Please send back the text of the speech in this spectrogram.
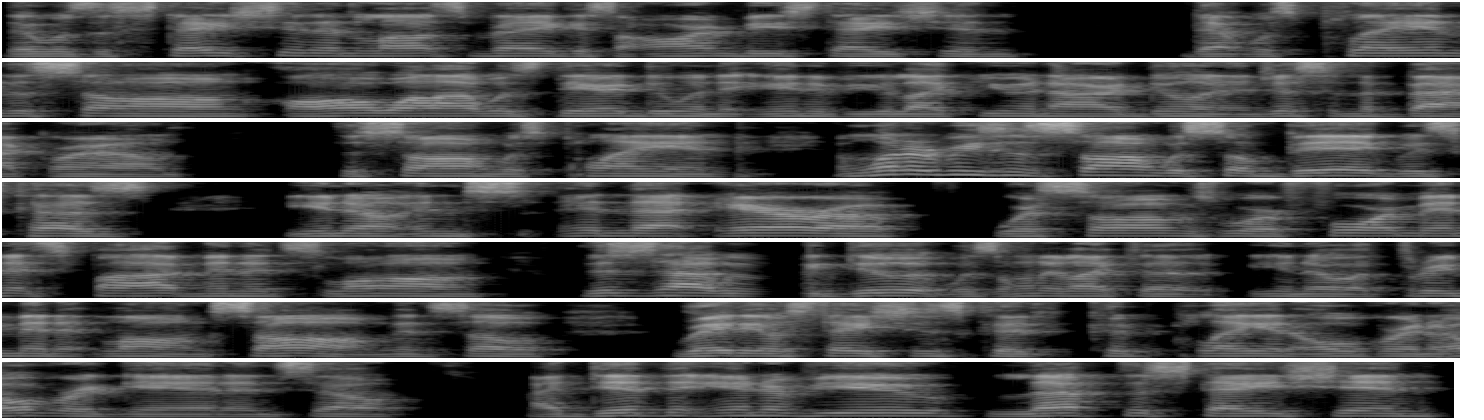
there was a station in las vegas an r&b station that was playing the song all while I was there doing the interview, like you and I are doing, and just in the background, the song was playing. And one of the reasons the song was so big was because you know, in in that era where songs were four minutes, five minutes long, this is how we do it. Was only like a you know a three minute long song, and so radio stations could could play it over and over again. And so I did the interview, left the station,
